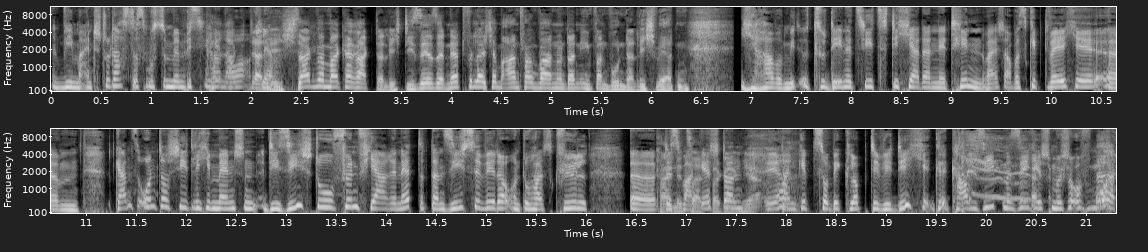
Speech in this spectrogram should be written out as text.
Wie meinst du das? Das musst du mir ein bisschen genauer erklären. Charakterlich, sagen wir mal charakterlich, die sehr, sehr nett vielleicht am Anfang waren und dann irgendwann wunderlich werden. Ja, aber mit, zu denen zieht's dich ja dann nicht hin, weißt? Aber es gibt welche ähm, ganz unterschiedliche Menschen, die siehst du fünf Jahre nicht, dann siehst du wieder und du hast das Gefühl, äh, das war Zeit gestern. ja. Ja. Dann gibt's so Bekloppte wie dich. Kaum sieht man sich, ist man schon auf, dem, auf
